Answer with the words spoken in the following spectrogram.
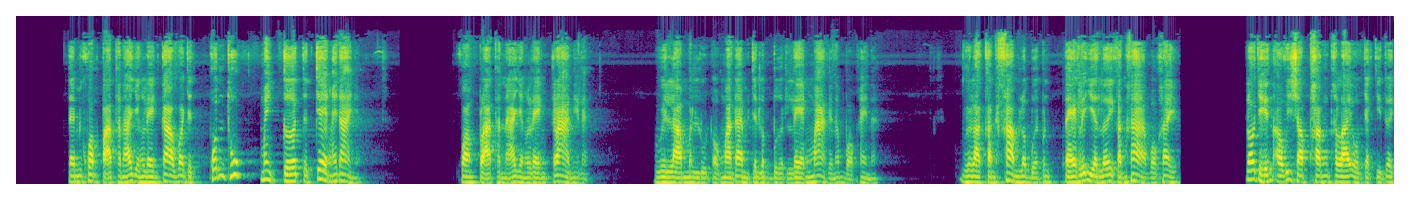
ๆแต่มีความปรารถนาอย่างแรงกล้าว่าจะพ้นทุกข์ไม่เกิดจะแจ้งให้ได้เนี่ย ความปรารถนาอย่างแรงกล้านี่แหละ เวลามันหลุดออกมาได้มันจะระเบิดแรงมากเลยนะบอกให้นะเวลาขันห้ามระเบิดมันแตกละเอียดเลยขันห้าบอกให้ เราจะเห็นเอาวิชาพังทลายออกจากจิตด้วย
